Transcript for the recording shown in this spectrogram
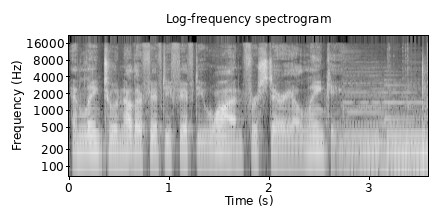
and linked to another 5051 for stereo linking.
